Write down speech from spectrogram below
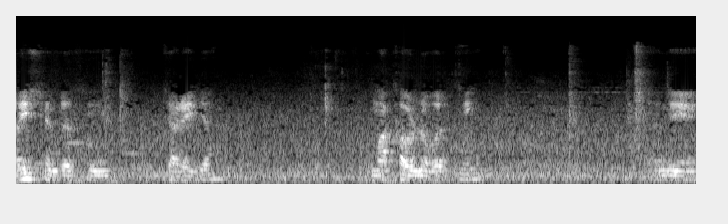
હરીશચંદ્રસિંહ જાડેજા, માખવડનો વતની અને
